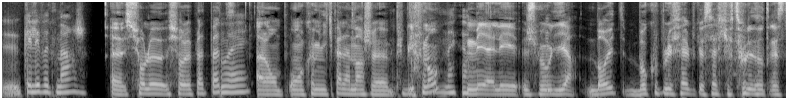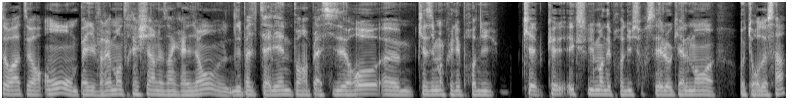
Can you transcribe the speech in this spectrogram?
euh, quelle est votre marge? Euh, sur le sur le plat de pâtes. Ouais. Alors on, on communique pas la marge euh, publiquement, mais elle est, je peux vous le dire, brute, beaucoup plus faible que celle que tous les autres restaurateurs ont. On paye vraiment très cher les ingrédients. Des pâtes italiennes pour un plat 6 euros, euh, quasiment que les produits, que- exclusivement des produits sourcés localement euh, autour de ça.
